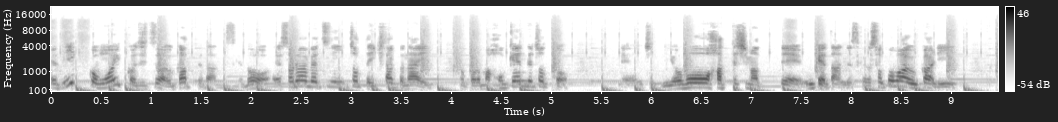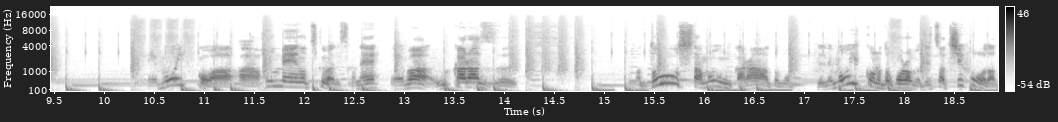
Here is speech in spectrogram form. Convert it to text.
えっと、1個もう1個実は受かってたんですけど、えそれは別にちょっと行きたくないところ、まあ、保険でちょっと、えちょっと予防を張ってしまって受けたんですけど、そこは受かり、えもう1個は、あ本命の筑波ですかね、えは受からず、どうしたもんかなと思って、で、もう1個のところも実は地方だっ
